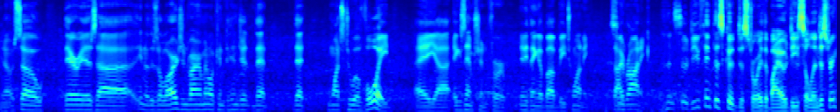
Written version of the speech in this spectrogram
You know, so there is a, you know there's a large environmental contingent that that wants to avoid a uh, exemption for anything above B20. It's So- ironic. So, do you think this could destroy the biodiesel industry?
